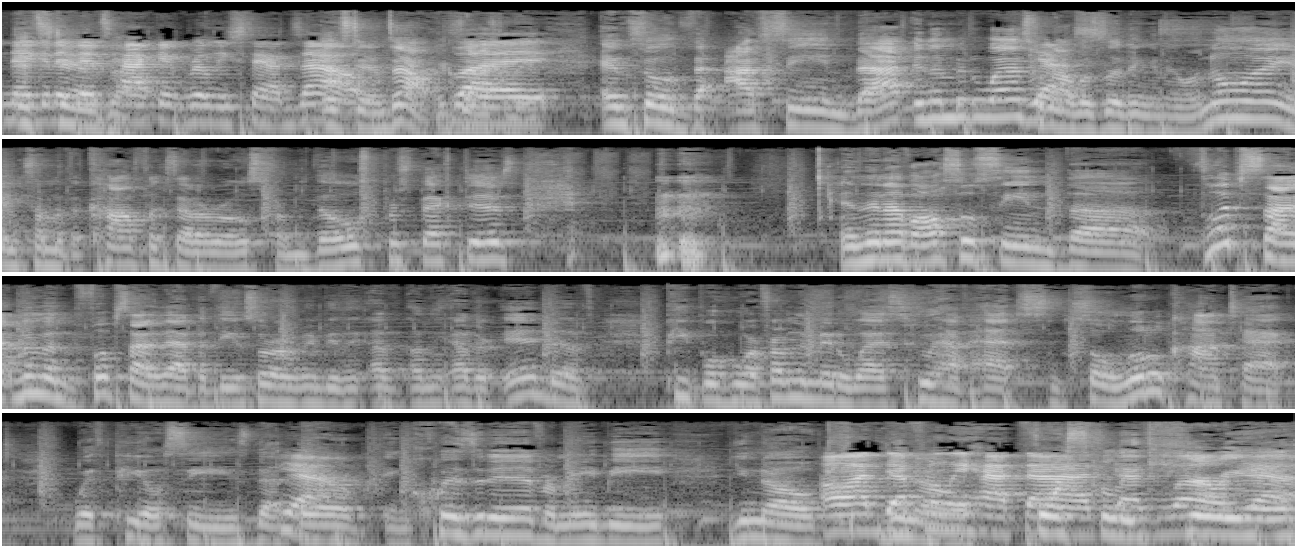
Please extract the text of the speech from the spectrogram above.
negative stands impact, out. it really stands out. It stands out exactly, But and so th- I've seen that in the Midwest when I was living in Illinois, and some of the conflicts that arose from those perspectives. And then I've also seen the flip side. Remember the flip side of that, but the sort of maybe the, on the other end of people who are from the Midwest who have had so little contact with POCs that Yeah. they're inquisitive or maybe you know. Oh, I've you definitely know, had that forcefully as well. Yeah.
